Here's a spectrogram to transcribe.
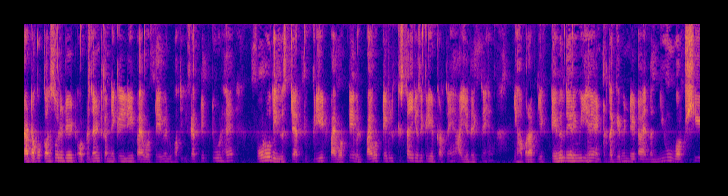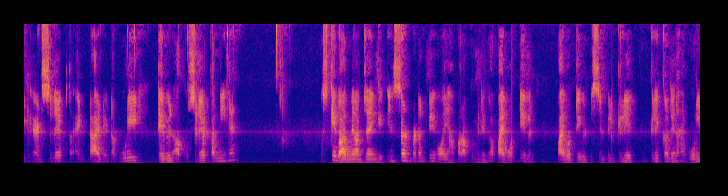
data को कंसोलिडेट और प्रेजेंट करने के लिए पाइवोट टेबल बहुत ही इफ़ेक्टिव टूल है। Follow these steps to create pivot table pivot table किस तरीके से क्रिएट करते हैं? आइए देखते हैं। यहाँ पर आपकी एक टेबल दे रही हुई है। Enter the given data in the new worksheet and select the entire data पूरी टेबल आपको सिलेक्ट करनी है। उसके बाद में आप जाएँगे इंसर्ट बटन पे और यहाँ पर आपको मिलेगा पाइवोट टेबल पाइवोट टेबल पे सिंपल क्लिक क्लिक कर देना है। पूरी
